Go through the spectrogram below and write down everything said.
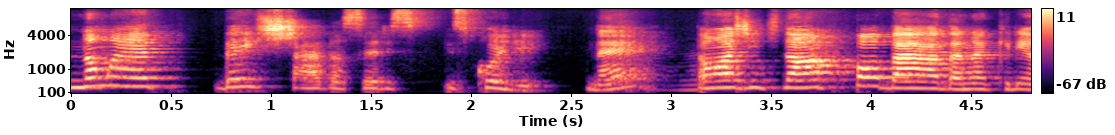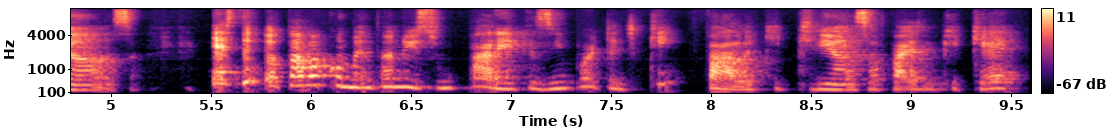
não é deixada ser es- escolhida, né? Então a gente dá uma podada na criança. Esse- eu tava comentando isso, um parêntese importante. Quem fala que criança faz o que quer,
